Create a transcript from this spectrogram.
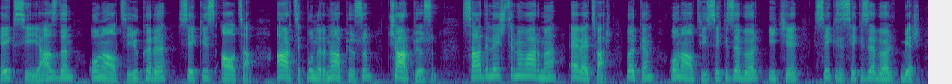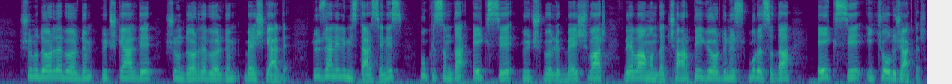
Eksiyi yazdın. 16 yukarı 8 alta. Artık bunları ne yapıyorsun? Çarpıyorsun. Sadeleştirme var mı? Evet var. Bakın 16'yı 8'e böl 2, 8'i 8'e böl 1. Şunu 4'e böldüm 3 geldi. Şunu 4'e böldüm 5 geldi. Düzenleyelim isterseniz. Bu kısımda eksi 3 bölü 5 var. Devamında çarpıyı gördünüz. Burası da eksi 2 olacaktır.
